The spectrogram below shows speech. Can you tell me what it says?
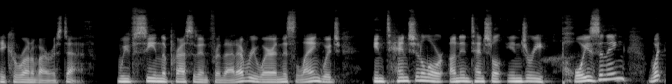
a coronavirus death. We've seen the precedent for that everywhere in this language intentional or unintentional injury poisoning what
